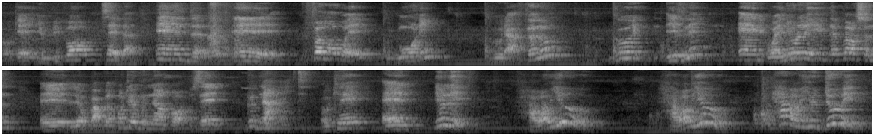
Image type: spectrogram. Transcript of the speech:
Ok? You people say that. And, eh, from away, good morning, good afternoon, good evening, and when you leave the person, eh, le encore, you say good night, okay? And you leave. How are you? How are you? How are you doing?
